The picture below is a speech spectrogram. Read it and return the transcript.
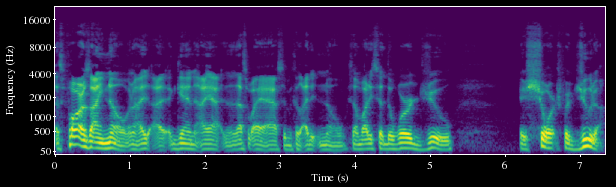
as far as I know, and I, I again, I that's why I asked him because I didn't know. Somebody said the word Jew is short for Judah.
